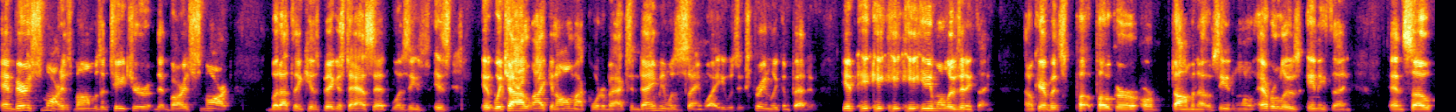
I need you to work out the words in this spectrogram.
and very smart. His mom was a teacher, that very smart. But I think his biggest asset was his, his which I like in all my quarterbacks. And Dameyune was the same way. He was extremely competitive. He, he, he, he, he didn't want to lose anything. I don't care if it's po- poker or dominoes. He didn't want to ever lose anything. And so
